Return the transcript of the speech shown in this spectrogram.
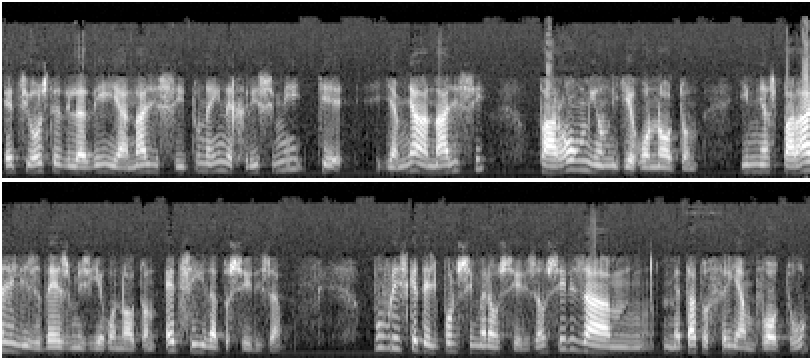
έτσι ώστε δηλαδή η ανάλυση του να είναι χρήσιμη και για μια ανάλυση παρόμοιων γεγονότων ή μιας παράλληλης δέσμης γεγονότων. Έτσι είδα το ΣΥΡΙΖΑ. Πού βρίσκεται λοιπόν σήμερα ο ΣΥΡΙΖΑ; Ο ΣΥΡΙΖΑ μετά το θρίαμβό του,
